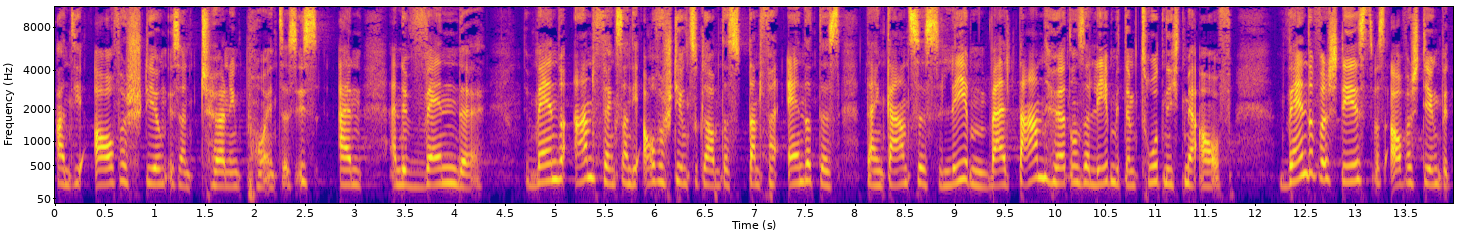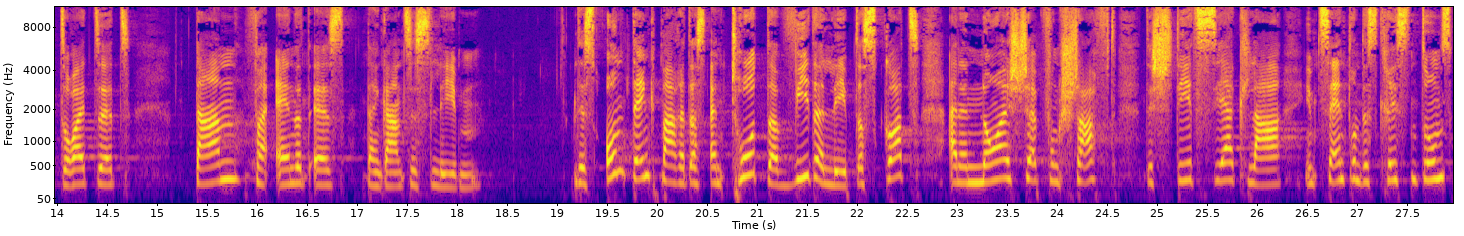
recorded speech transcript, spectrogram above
an die Auferstehung ist ein Turning Point. Es ist ein, eine Wende. Wenn du anfängst an die Auferstehung zu glauben, das, dann verändert es dein ganzes Leben, weil dann hört unser Leben mit dem Tod nicht mehr auf. Wenn du verstehst, was Auferstehung bedeutet, dann verändert es dein ganzes Leben das Undenkbare, dass ein Toter wiederlebt, dass Gott eine neue Schöpfung schafft, das steht sehr klar im Zentrum des Christentums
